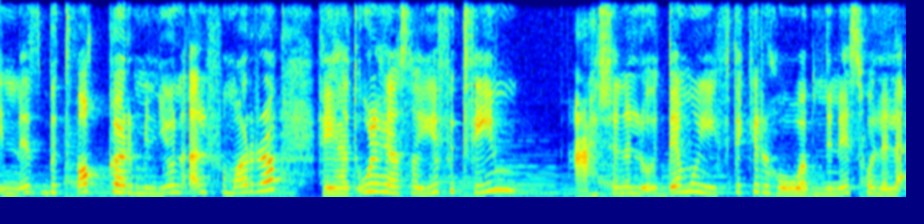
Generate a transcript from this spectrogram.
الناس بتفكر مليون ألف مرة هي هتقول هي صيفت فين عشان اللي قدامه يفتكر هو ابن ناس ولا لا.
